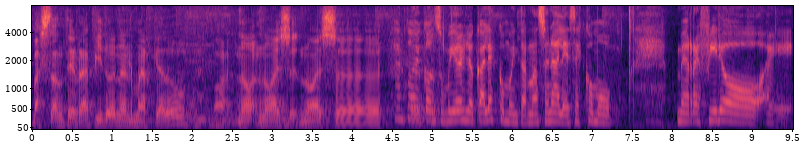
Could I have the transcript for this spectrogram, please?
bastante rápido en el mercado. Bueno, no, no es... No es eh, Tanto de consumidores locales como internacionales, es como me refiero eh,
